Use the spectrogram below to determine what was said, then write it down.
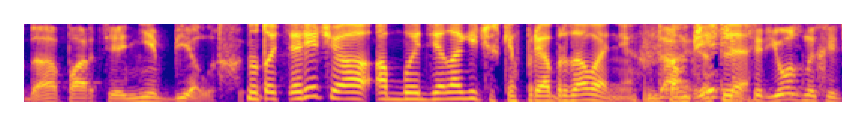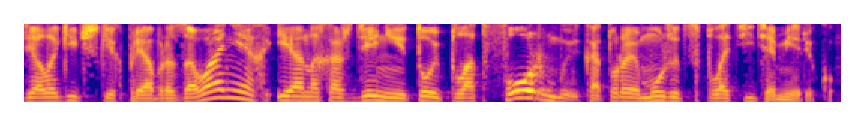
да, партия не белых. Ну, то есть речь об идеологических преобразованиях да, в том числе. речь о серьезных идеологических преобразованиях и о нахождении той платформы, которая может сплотить Америку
